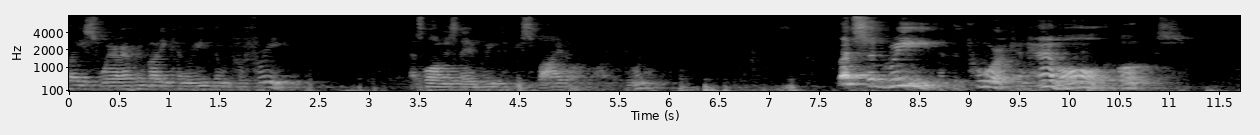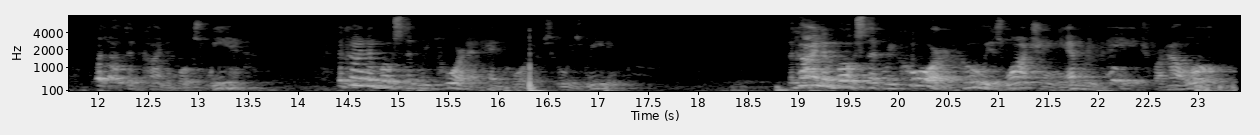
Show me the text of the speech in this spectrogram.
place where everybody can read them for free, as long as they agree to be spied on while they're doing it. Let's agree that the poor can have all the books, but not the kind of books we have. The kind of books that report at headquarters who is reading. The kind of books that record who is watching every page for how long.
